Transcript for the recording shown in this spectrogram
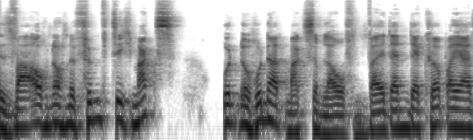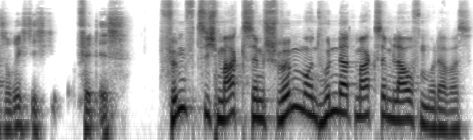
Es war auch noch eine 50 Max und eine 100 Max im Laufen, weil dann der Körper ja so richtig fit ist. 50 Max im Schwimmen und 100 Max im Laufen oder was?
